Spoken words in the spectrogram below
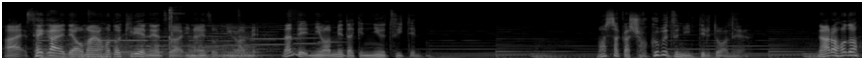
はい世界でお前ほど綺麗なやつはいないぞ。2話目。なんで2話目だけニューついてんの？まさか植物に言ってるとはね。なるほど。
